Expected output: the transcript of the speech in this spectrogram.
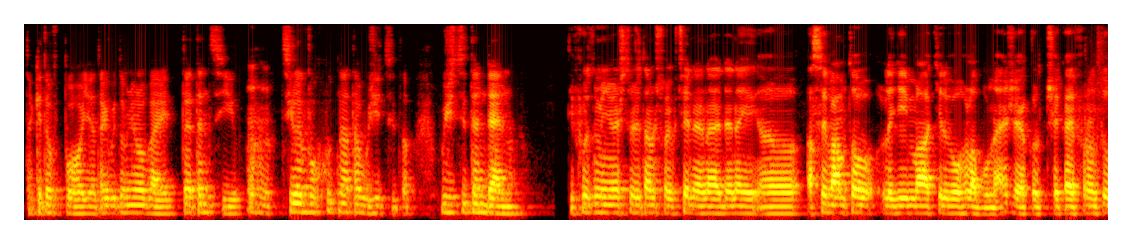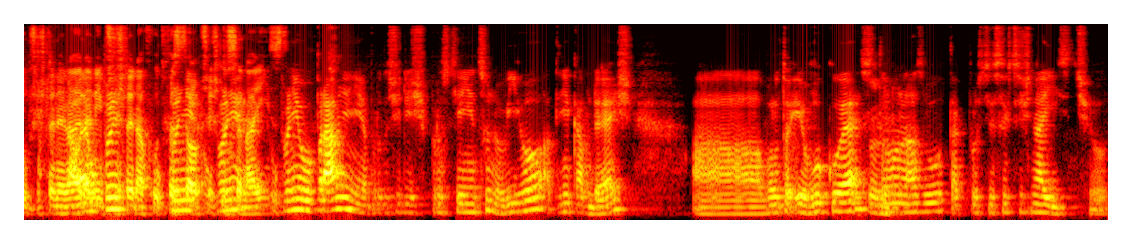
tak je to v pohodě, tak by to mělo být. To je ten cíl. Mhm. Cíl je ochutnat a užít si to. Užít si ten den. Ty furt zmiňuješ to, že tam člověk přijde nenajedený. Uh, asi vám to lidi mlátili o hlavu, ne? Že jako čekají frontu, přišli nenajedený, úplně- přišli na food festival, přišli se najíst. Úplně oprávněně, protože když prostě je něco novýho a ty někam jdeš a ono to i evokuje z Mhm. toho názvu, tak prostě se chceš najíst, čo?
